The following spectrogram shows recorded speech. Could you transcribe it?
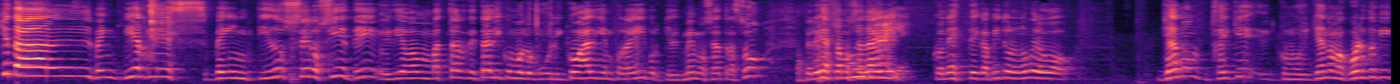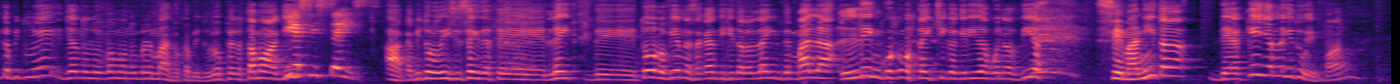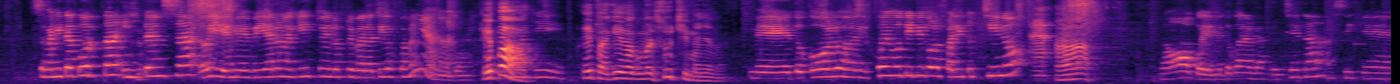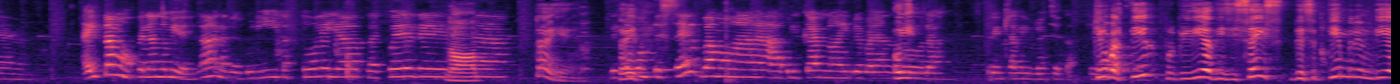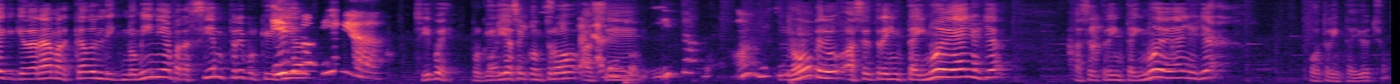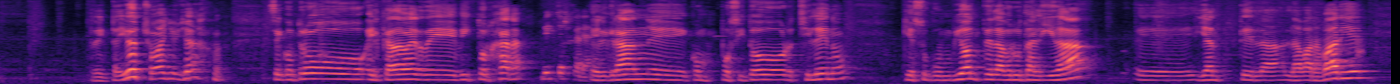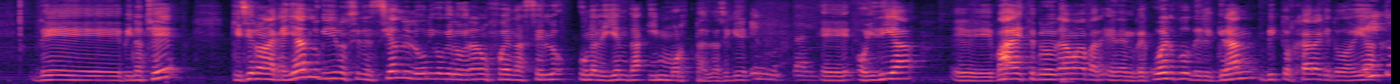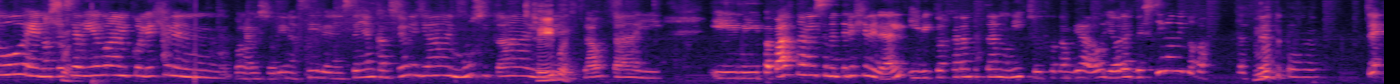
¿Qué tal? Viernes 22.07. Hoy día vamos más tarde, tal y como lo publicó alguien por ahí, porque el memo se atrasó. Pero ya estamos al aire con este capítulo número. Ya no, ¿sabes qué? Como ya no me acuerdo qué capítulo es, ya no los vamos a nombrar más los capítulos, pero estamos aquí. 16. Ah, capítulo 16 de este late de todos los viernes acá en Digital Online de Mala Lengua. ¿Cómo estáis, chica querida? Buenos días. Semanita de aquella en la que tuvimos, ¿ah? Semanita corta, intensa. Oye, me pillaron aquí, estoy en los preparativos para mañana. po. ¡Epa! aquí. Epa, ¿qué va a comer sushi mañana? Me tocó los- el juego típico, los palitos chinos. Ah, Ah, no, pues me tocaron las brochetas, así que ahí estamos, pelando mi ¿verdad? Las verduritas, todo, y ya después de, No. esta- está bien. de Está este bien. acontecer, vamos a aplicarnos ahí preparando Oye, las 30.000 brochetas. ¿Qué Quiero partir porque hoy día es 16 de septiembre, un día que quedará marcado en la ignominia para siempre, porque hoy día... ¡Ignominia! Sí, pues, porque hoy día se encontró hace... No, pero hace 39 años ya, hace 39 años ya, o 38, 38 años ya, se encontró el cadáver de Víctor Jara, Víctor Jara. el gran eh, compositor chileno que sucumbió ante la brutalidad eh, y ante la, la barbarie de Pinochet. Quisieron acallarlo, quisieron silenciarlo y lo único que lograron fue hacerlo una leyenda inmortal. Así que Inmortal. eh, hoy día eh, va este programa para- en el recuerdo del gran Víctor Jara que todavía... Y tú, eh, no sé si a Diego en el colegio, le, en- bueno, a mi sobrina sí, le enseñan canciones ya en música y Sí, pues. flauta. Y, y mi papá está en el cementerio general y Víctor Jara antes estaba en un nicho y fue cambiado y ahora es vecino de mi papá. No te. Sí.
